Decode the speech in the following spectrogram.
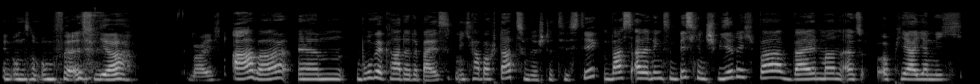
in unserem Umfeld. Ja, Vielleicht. Aber, ähm, wo wir gerade dabei sind, ich habe auch dazu eine Statistik, was allerdings ein bisschen schwierig war, weil man als Au-pair ja nicht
